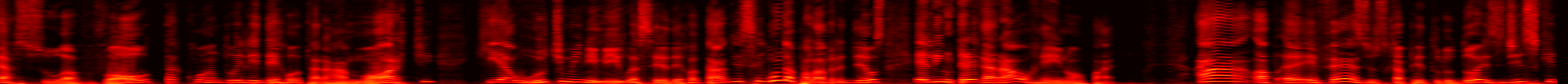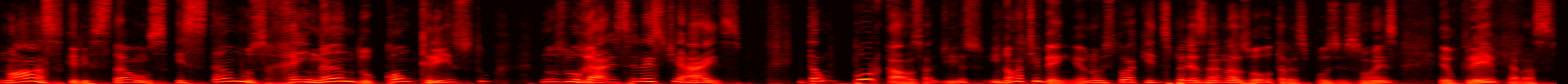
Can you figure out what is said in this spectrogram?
a sua volta, quando ele derrotará a morte, que é o último inimigo a ser derrotado, e segundo a palavra de Deus, ele entregará o reino ao Pai. A, a, é, Efésios capítulo 2 diz que nós, cristãos, estamos reinando com Cristo nos lugares celestiais. Então, por causa disso, e note bem, eu não estou aqui desprezando as outras posições, eu creio que elas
